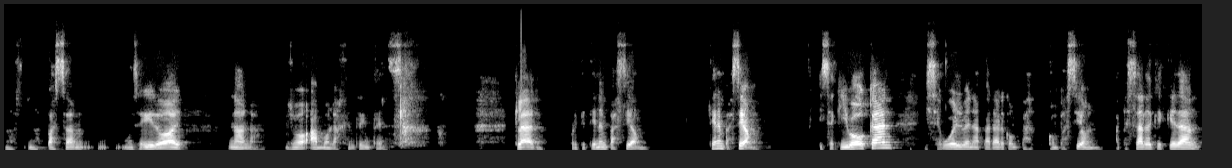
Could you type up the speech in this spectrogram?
Nos, pasa muy seguido, ay, no, no, yo amo la gente intensa. claro, porque tienen pasión, tienen pasión y se equivocan y se vuelven a parar con, pasión, a pesar de que quedan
